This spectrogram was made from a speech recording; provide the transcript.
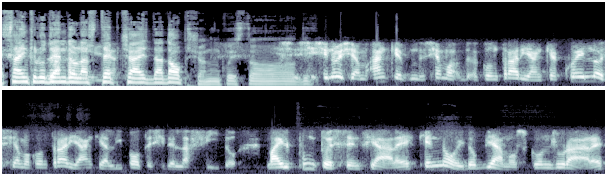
sta includendo la, famiglia- stepchild adoption in questo... sì, sì, sì, noi siamo, anche, siamo contrari anche a quello e siamo contrari anche all'ipotesi dell'affido, ma il punto essenziale è che noi dobbiamo scongiurare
